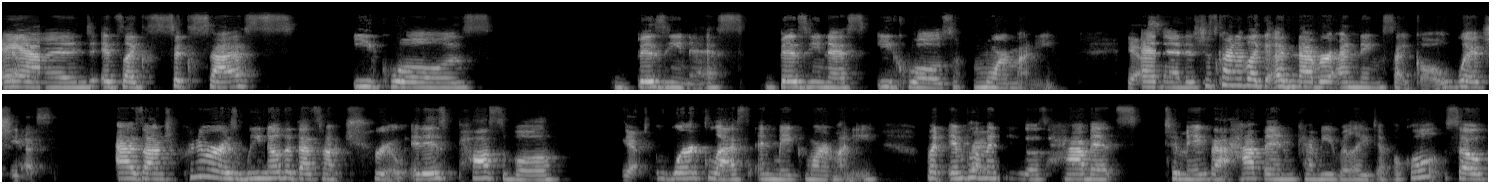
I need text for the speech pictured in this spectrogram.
and it's like success equals busyness busyness equals more money yes. and then it's just kind of like a never ending cycle which yes. as entrepreneurs we know that that's not true it is possible yeah. to work less and make more money but implementing right. those habits to make that happen can be really difficult so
